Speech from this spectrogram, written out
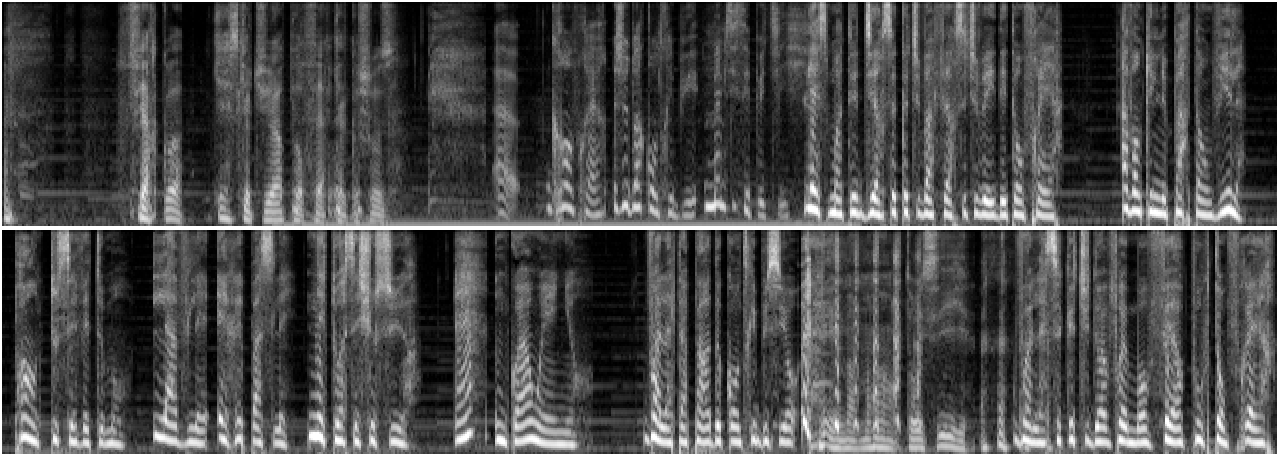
Faire quoi? Qu'est-ce que tu as pour faire quelque chose? Euh, grand frère, je dois contribuer, même si c'est petit. Laisse-moi te dire ce que tu vas faire si tu veux aider ton frère. Avant qu'il ne parte en ville, prends tous ses vêtements, lave-les et repasse-les. Nettoie ses chaussures. Hein? Voilà ta part de contribution. Hé maman, toi aussi. voilà ce que tu dois vraiment faire pour ton frère.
